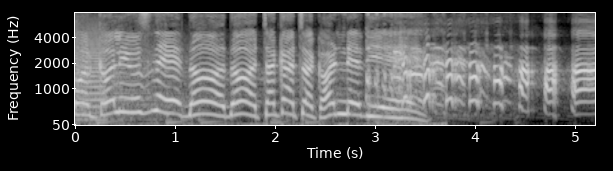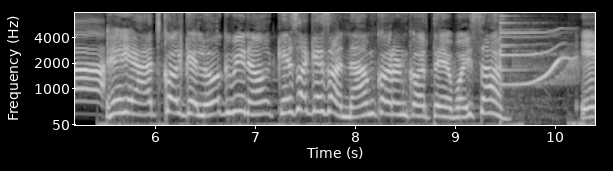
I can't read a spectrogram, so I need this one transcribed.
और कल ही उसने दो दो चकाचक अंडे दिए हैं। आजकल के लोग भी ना कैसा कैसा नामकरण करते हैं भाई साहब। ए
